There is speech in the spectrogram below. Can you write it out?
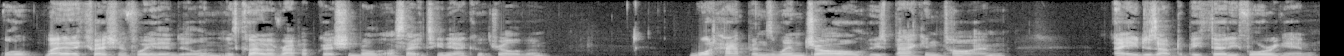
Well, my next question for you then, Dylan, it's kind of a wrap up question, but I'll, I'll say it to you now because it's relevant. What happens when Joel, who's back in time, ages up to be 34 again?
